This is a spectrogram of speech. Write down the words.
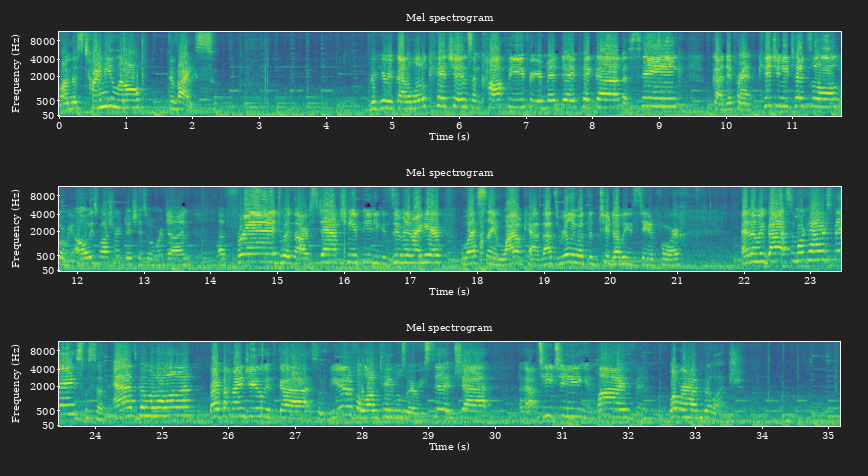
on this tiny little device. Over here we've got a little kitchen, some coffee for your midday pickup, a sink. We've got different kitchen utensils where we always wash our dishes when we're done. A fridge with our staff champion. You can zoom in right here. Westlane Wildcat. That's really what the two W's stand for. And then we've got some more counter space with some ads going on. Right behind you, we've got some beautiful long tables where we sit and chat about teaching and life and what we're having for lunch.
